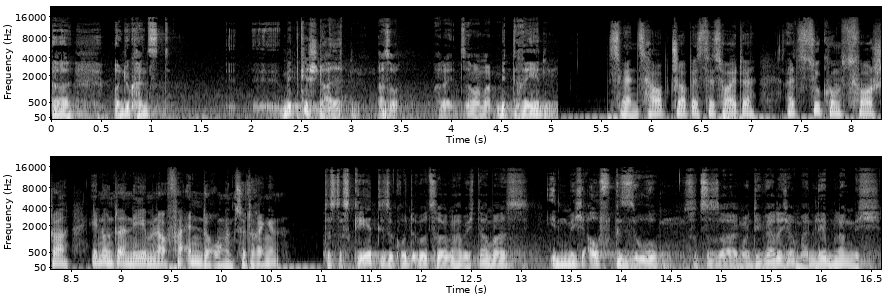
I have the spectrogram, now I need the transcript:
äh, und du kannst äh, mitgestalten, also oder sagen wir mal mitreden. Svens Hauptjob ist es heute, als Zukunftsforscher in Unternehmen auf Veränderungen zu drängen. Dass das geht, diese Grundüberzeugung habe ich damals in mich aufgesogen, sozusagen. Und die werde ich auch mein Leben lang nicht,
